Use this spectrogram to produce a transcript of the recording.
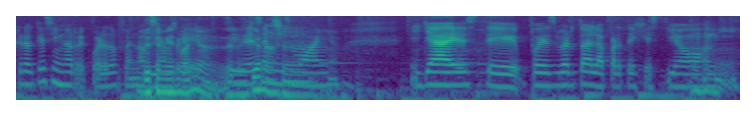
Creo que si no recuerdo fue en ¿De noviembre. ese mismo año, del Sí, de ese 21? mismo año. Y ya este pues ver toda la parte de gestión y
